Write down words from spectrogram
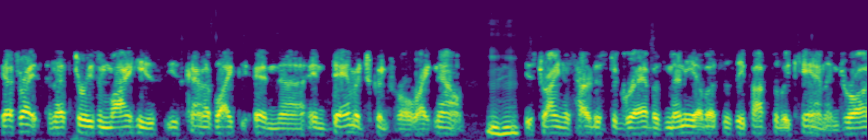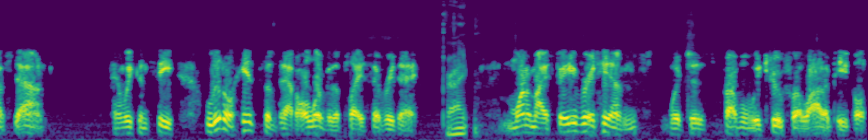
That's right, and that's the reason why he's he's kind of like in uh, in damage control right now. Mm-hmm. He's trying his hardest to grab as many of us as he possibly can and draw us down. And we can see little hints of that all over the place every day. Right. One of my favorite hymns, which is probably true for a lot of people,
